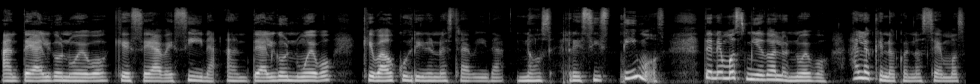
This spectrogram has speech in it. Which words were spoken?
ante algo nuevo que se avecina, ante algo nuevo que va a ocurrir en nuestra vida. Nos resistimos. Tenemos miedo a lo nuevo, a lo que no conocemos,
